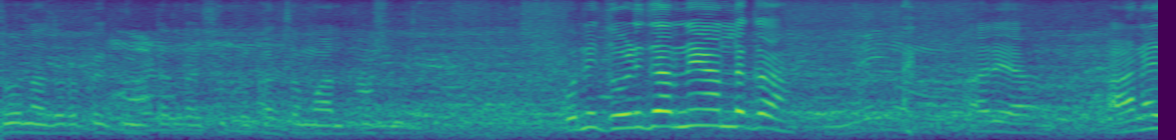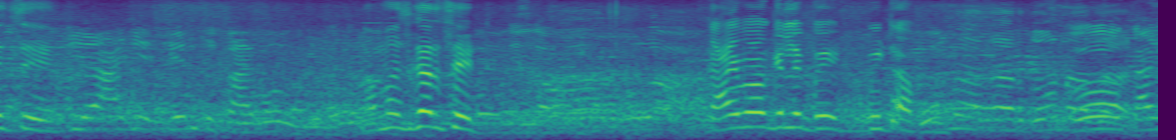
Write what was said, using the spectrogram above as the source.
दोन हजार रुपये क्विंटल अशा प्रकारचा माल पाहू शकता. कोणी जोडीदार नाही आणलं का? अरे यार, आणायचे. नमस्कार सेठ. काय भाव गेले बीट बीट आपण काय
